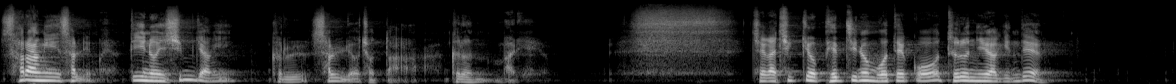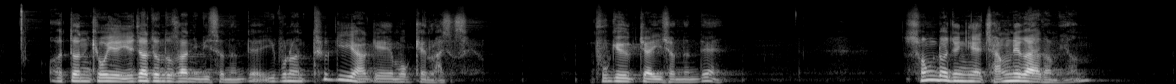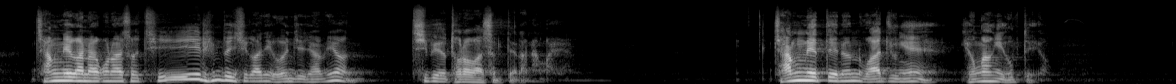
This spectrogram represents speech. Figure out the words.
사랑이 살린 거야. 뛰는 심장이 그를 살려줬다. 그런 말이에요. 제가 직접 뵙지는 못했고 들은 이야기인데 어떤 교회 여자 전도사님이 있었는데 이분은 특이하게 목회를 하셨어요. 부교육자이셨는데 성도 중에 장례가 하다면 장례가 나고 나서 제일 힘든 시간이 언제냐면 집에 돌아왔을 때라는 거예요. 장례 때는 와중에 경황이 없대요.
